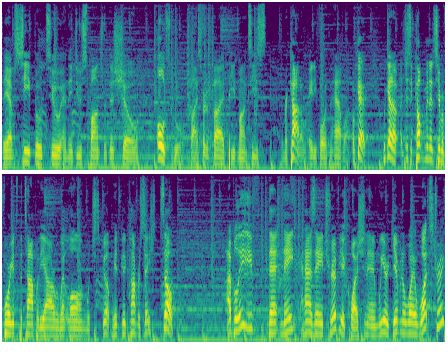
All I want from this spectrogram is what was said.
they have seafood too, and they do sponsor this show, Old School, by certified Piedmontese, the Mercado, 84th and Havelock. Okay, we got a, just a couple minutes here before we get to the top of the hour. We went long, which is good. We had a good conversation. So, I believe that Nate has a trivia question, and we are giving away what, Strick?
